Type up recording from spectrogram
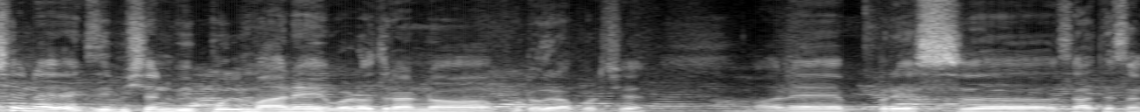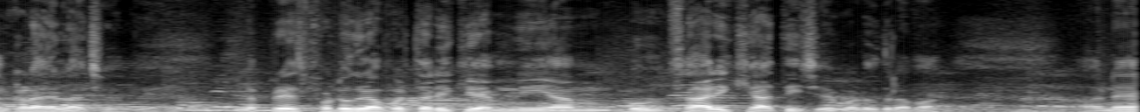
છે ને એક્ઝિબિશન વિપુલ માને વડોદરાનો ફોટોગ્રાફર છે અને પ્રેસ સાથે સંકળાયેલા છે. એટલે પ્રેસ ફોટોગ્રાફર તરીકે એમની આમ બહુ સારી ખ્યાતિ છે વડોદરામાં. અને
